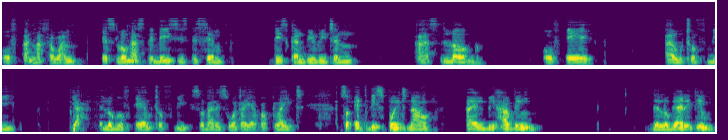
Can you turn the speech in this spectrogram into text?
of another one. As long as the base is the same, this can be written as log of A out of B. Yeah, the log of A out of B. So that is what I have applied. So at this point now, I'll be having the logarithm.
